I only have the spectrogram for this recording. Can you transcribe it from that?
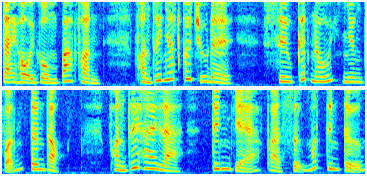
Đại hội gồm 3 phần. Phần thứ nhất có chủ đề siêu kết nối nhưng vẫn đơn độc. Phần thứ hai là tin giả và sự mất tin tưởng.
